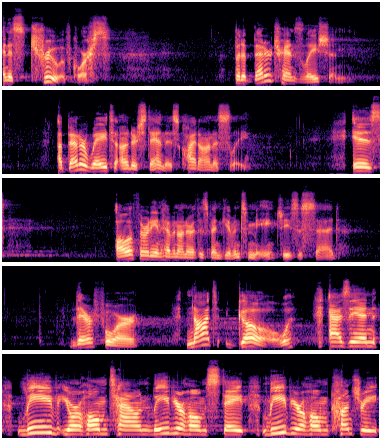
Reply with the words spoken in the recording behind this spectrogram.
And it's true, of course. But a better translation, a better way to understand this, quite honestly, is all authority in heaven and on earth has been given to me, Jesus said. Therefore, not go, as in leave your hometown, leave your home state, leave your home country,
